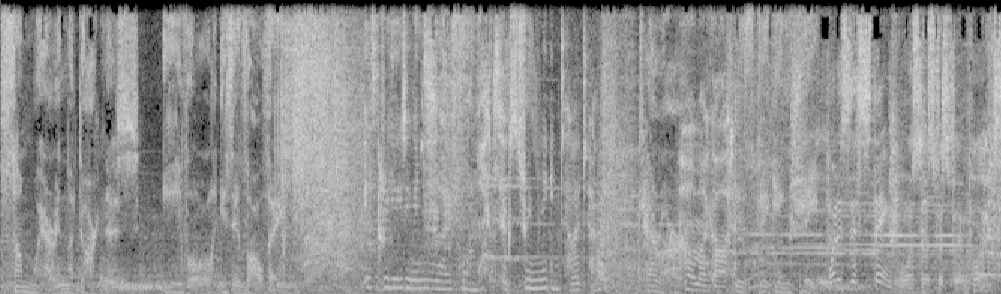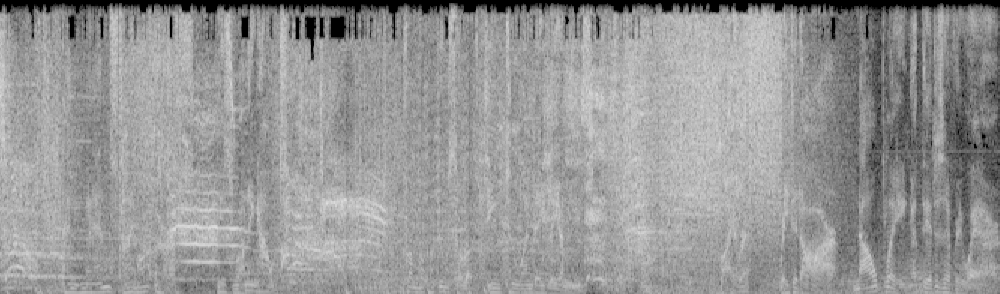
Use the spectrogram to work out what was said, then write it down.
Somewhere in the darkness, evil is evolving. It's creating a new life form. What? Extremely intelligent. Terror. Oh my god. Is taking shape. What is this thing? What's this for spare parts? And man's time on Earth is running out. From the producer of T2 and Aliens. Virus. Rated R. Now playing at theaters everywhere.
